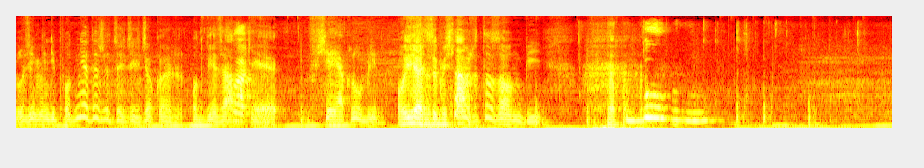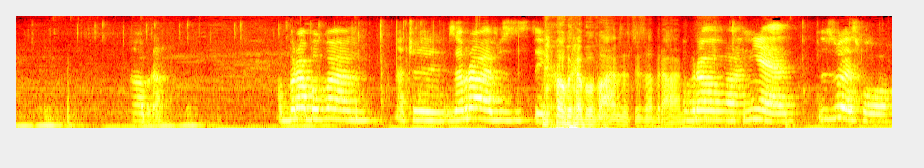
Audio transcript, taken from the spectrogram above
ludzie mieli podnietę, że JJ Joker odwiedza Tak. takie wsie jak Lublin. O Jezu, myślałem, że to zombie. Bum. Dobra. Obrabowałem, znaczy zabrałem z, z tych. Obrabowałem, znaczy zabrałem. Obrabowałem, nie, złe słowo.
